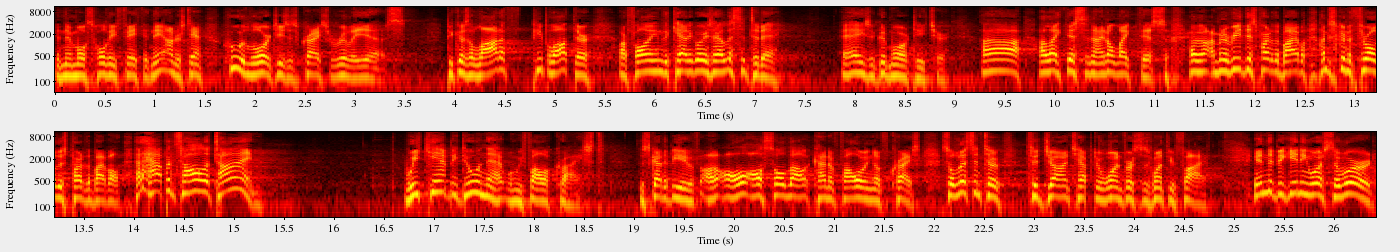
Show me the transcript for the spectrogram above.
in their most holy faith and they understand who the Lord Jesus Christ really is Because a lot of people out there are falling in the categories I listed today. Hey, he's a good moral teacher. Ah, I like this and I don't like this. I'm going to read this part of the Bible. I'm just going to throw this part of the Bible. That happens all the time. We can't be doing that when we follow Christ. There's got to be all, all sold out kind of following of Christ. So listen to, to John chapter 1, verses 1 through 5. In the beginning was the Word,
